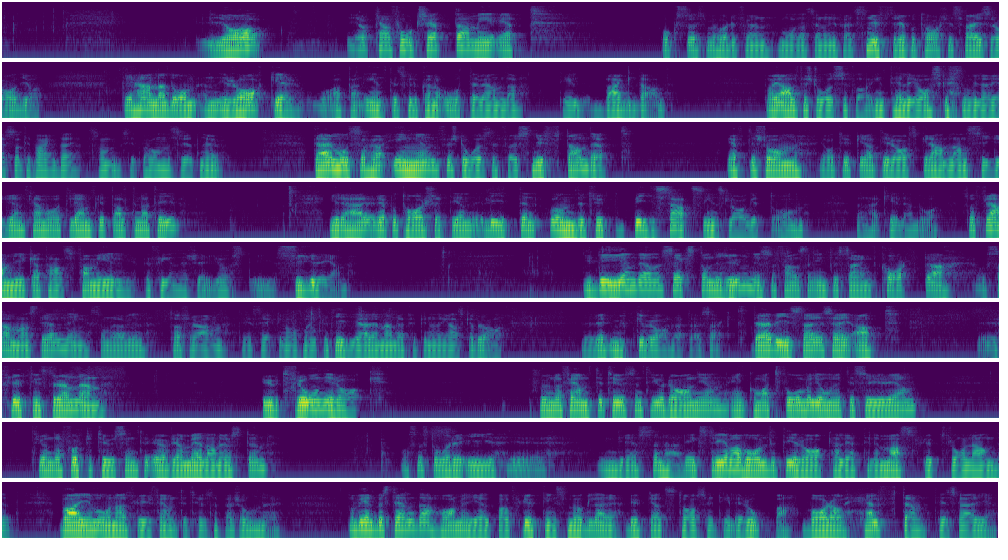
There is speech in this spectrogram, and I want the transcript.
Ja, jag kan fortsätta med ett också som jag hörde för en månad sedan ungefär ett snyftreportage i Sveriges Radio. Det handlade om en iraker och att han inte skulle kunna återvända till Bagdad. Det har jag all förståelse för. Inte heller jag skulle vilja resa till Bagdad som situationen ser ut nu. Däremot så har jag ingen förståelse för snyftandet. Eftersom jag tycker att Iraks grannland Syrien kan vara ett lämpligt alternativ. I det här reportaget i en liten undertryckt bisats inslaget om den här killen då. Så framgick att hans familj befinner sig just i Syrien. I DN den 16 juni så fanns en intressant karta och sammanställning som jag vill ta fram. Det är säkert någon som har gjort det tidigare men jag tycker den är ganska bra. Rätt mycket bra rättare sagt. Där visar det sig att eh, flyktingströmmen ut från Irak. 750 000 till Jordanien, 1,2 miljoner till Syrien, 340 000 till övriga Mellanöstern. Och så står det i ingressen här. Det extrema våldet i Irak har lett till en massflykt från landet. Varje månad flyr 50 000 personer. De välbeställda har med hjälp av flyktingsmugglare lyckats ta sig till Europa, varav hälften till Sverige.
